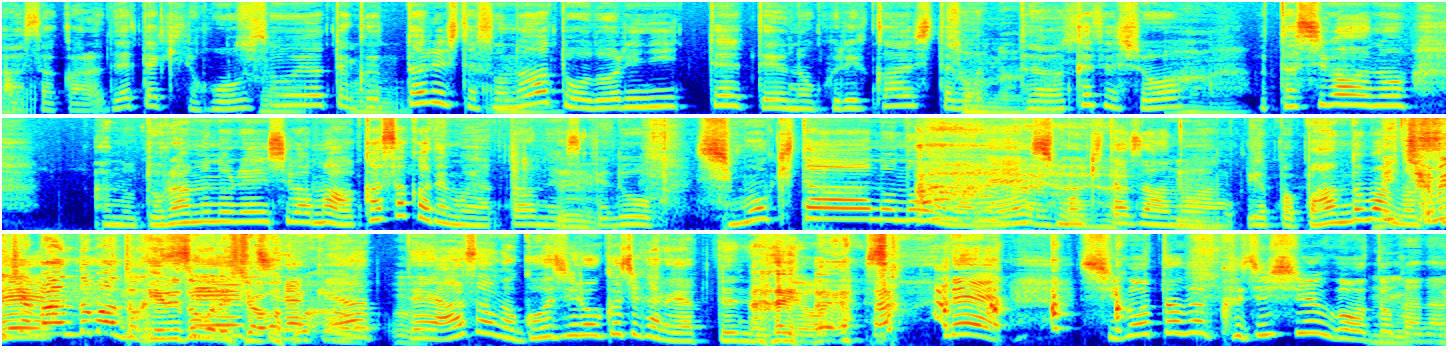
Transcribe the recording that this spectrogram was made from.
朝から出てきて放送やってぐったりしてその後踊りに行ってっていうのを繰り返してたわけでしょ？はい私はあのあのドラムの練習はまあ赤坂でもやったんですけど、下北のノアがね下北沢のやっぱバンドマンのめちゃめちゃバンドマンとかいるとこでしょ？だけあって、うんうん朝の5時6時からやってるんですよ。で仕事が9時集合とかだ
